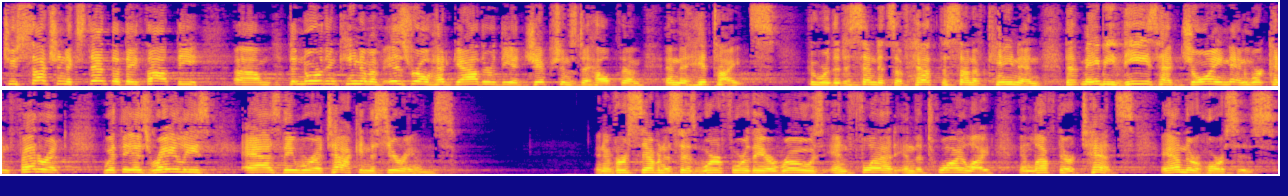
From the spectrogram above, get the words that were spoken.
to such an extent that they thought the, um, the northern kingdom of Israel had gathered the Egyptians to help them and the Hittites who were the descendants of Heth, the son of Canaan, that maybe these had joined and were confederate with the Israelis as they were attacking the Syrians. And in verse 7 it says, Wherefore they arose and fled in the twilight and left their tents and their horses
